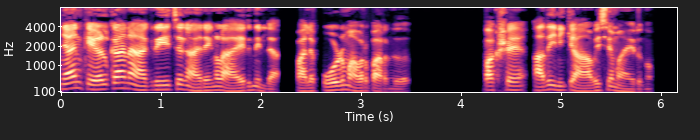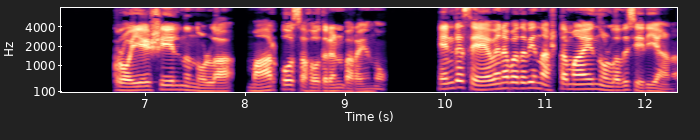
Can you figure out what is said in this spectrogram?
ഞാൻ കേൾക്കാൻ ആഗ്രഹിച്ച കാര്യങ്ങളായിരുന്നില്ല പലപ്പോഴും അവർ പറഞ്ഞത്. പക്ഷേ അതെനിക്ക് ആവശ്യമായിരുന്നു. ക്രൊയേഷ്യയിൽ നിന്നുള്ള മാർക്കോ സഹോദരൻ പറയുന്നു എന്റെ സേവന പദവി നഷ്ടമായെന്നുള്ളത് ശരിയാണ്.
